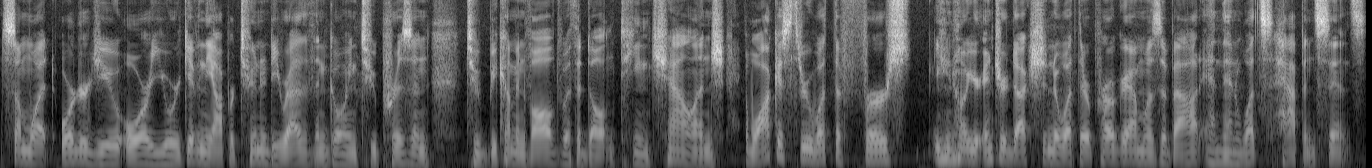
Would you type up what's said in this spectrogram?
somewhat ordered you, or you were given the opportunity rather than going to prison to become involved with Adult and Teen Challenge. Walk us through what the first you know your introduction to what their program was about and then what's happened since.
